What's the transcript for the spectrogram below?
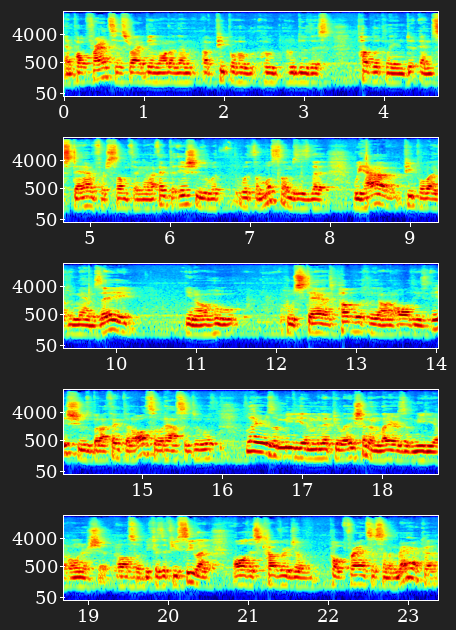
And Pope Francis, right, being one of them of people who who, who do this publicly and, do, and stand for something. And I think the issue with with the Muslims is that we have people like Imam Zaid, you know, who who stands publicly on all these issues, but I think that also it has to do with layers of media manipulation and layers of media ownership also because if you see like all this coverage of Pope Francis in America,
